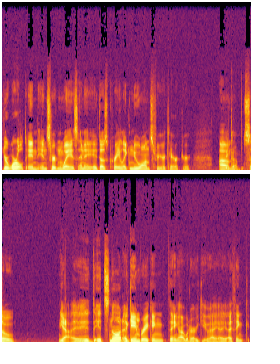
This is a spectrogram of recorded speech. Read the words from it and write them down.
your world in in certain ways, and it, it does create like nuance for your character. Um, so, yeah, it, it's not a game breaking thing. I would argue. I I, I think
